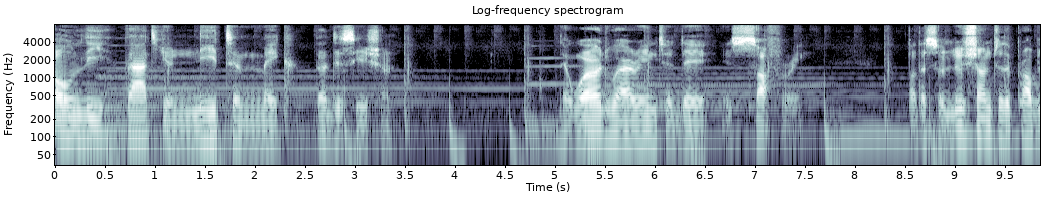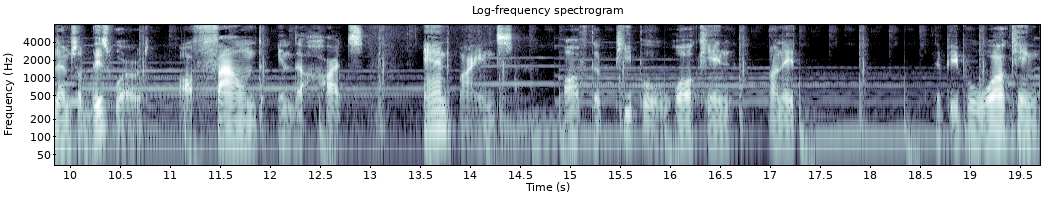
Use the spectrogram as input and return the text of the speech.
Only that you need to make the decision. The world we're in today is suffering, but the solution to the problems of this world are found in the hearts and minds of the people walking on it. The people walking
